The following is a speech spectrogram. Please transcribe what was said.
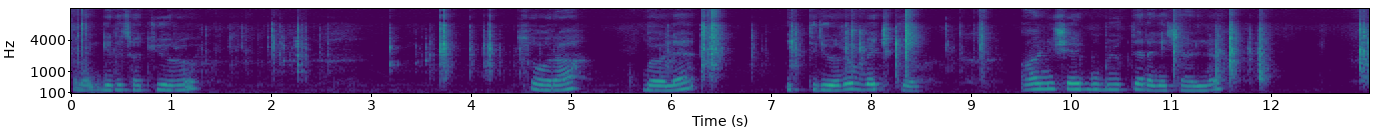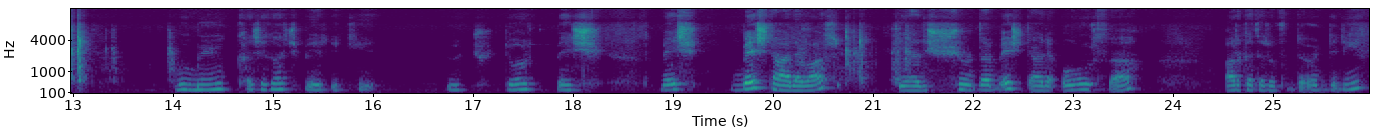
Hemen geri takıyorum. Sonra böyle ittiriyorum ve çıkıyor. Aynı şey bu büyüklere geçerli. Bu büyük kaça kaç? 1, 2, 3, 4, 5. 5, 5 tane var. Yani şurada 5 tane olursa arka tarafında önde değil.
